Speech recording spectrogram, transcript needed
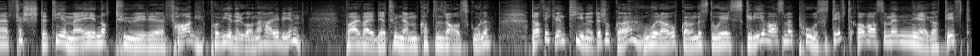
eh, første time i naturfag på videregående her i byen. På ærverdige Trondheim katedralskole. Da fikk vi en timinutters oppgave, hvorav oppgaven besto i skriv hva som er positivt og hva som er negativt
